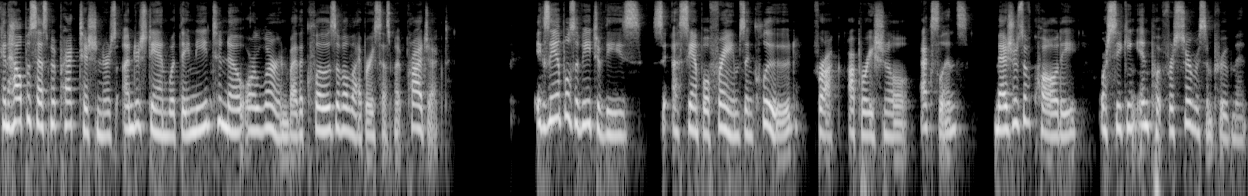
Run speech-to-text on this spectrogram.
can help assessment practitioners understand what they need to know or learn by the close of a library assessment project. Examples of each of these uh, sample frames include, for operational excellence, measures of quality or seeking input for service improvement.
